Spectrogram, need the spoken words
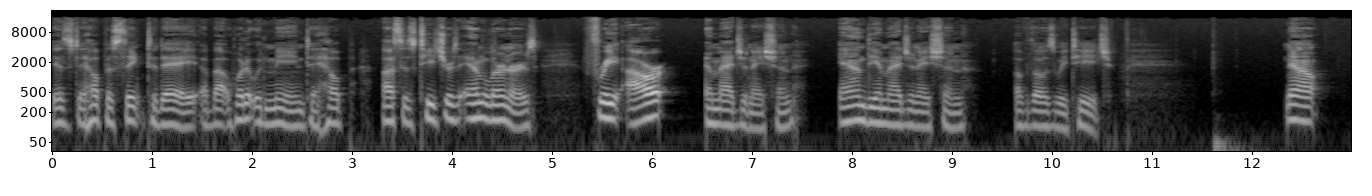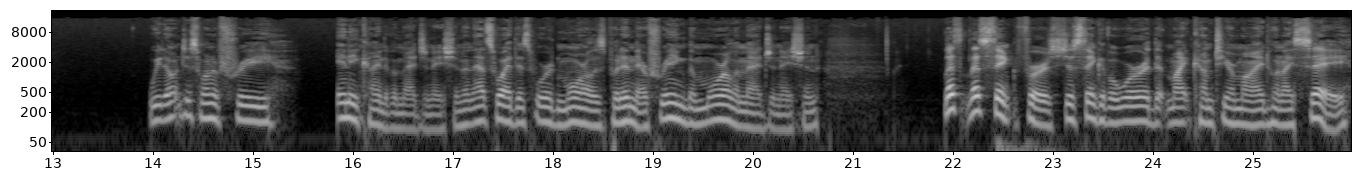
is to help us think today about what it would mean to help us as teachers and learners free our imagination and the imagination of those we teach. Now, we don't just want to free any kind of imagination, and that's why this word moral is put in there, freeing the moral imagination. Let's let's think first, just think of a word that might come to your mind when I say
